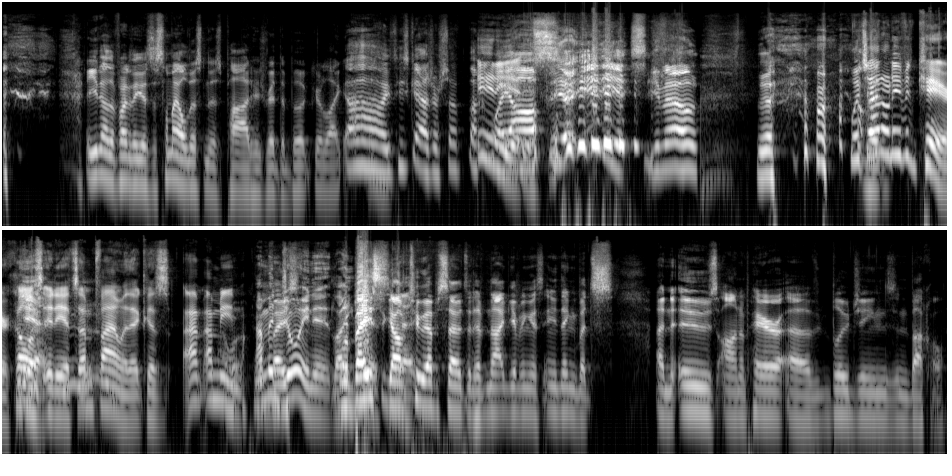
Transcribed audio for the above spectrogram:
you know, the funny thing is, if somebody will listen to this pod who's read the book, you're like, oh, these guys are so fucking way off, Idiots. idiots, you know. Which I don't even care. Call us idiots. I'm fine with it because I, I mean, I'm We're basi- enjoying it. Like we're basing this, off that- two episodes that have not given us anything but an ooze on a pair of blue jeans and buckle.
